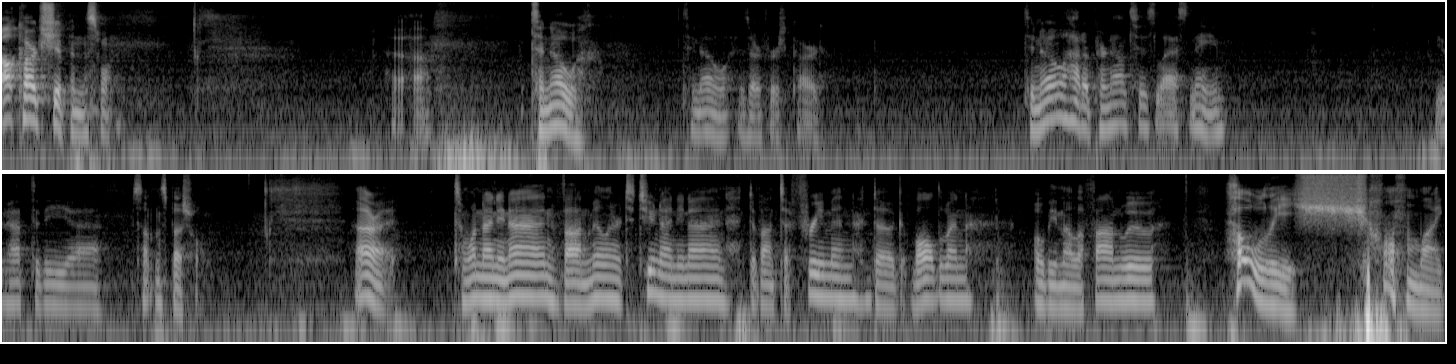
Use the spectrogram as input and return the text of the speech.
All cards ship in this one. Uh, Tanoh, to know is our first card. To know how to pronounce his last name, you have to be uh, something special. All right. To 199, Von Miller. To 299, Devonta Freeman, Doug Baldwin, Obi Melifonwu. Holy sh! Oh my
